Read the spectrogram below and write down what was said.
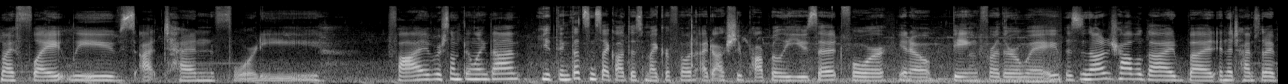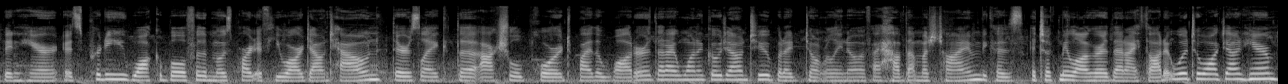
My flight leaves at 10:40 five or something like that. You'd think that since I got this microphone, I'd actually properly use it for, you know, being further away. This is not a travel guide, but in the times that I've been here, it's pretty walkable for the most part if you are downtown. There's like the actual port by the water that I want to go down to, but I don't really know if I have that much time because it took me longer than I thought it would to walk down here.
